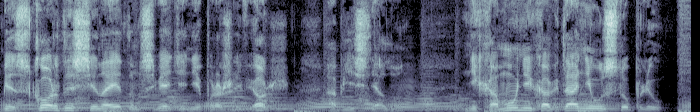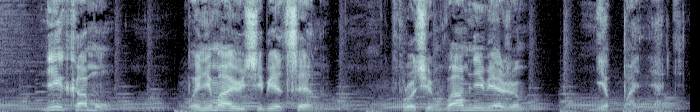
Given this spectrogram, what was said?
«Без гордости на этом свете не проживешь», — объяснял он. никому никогда не уступлю. Никому. Понимаю себе цену. Впрочем, вам, невежим, не понять.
